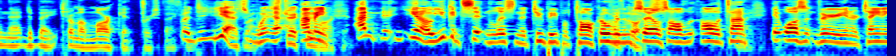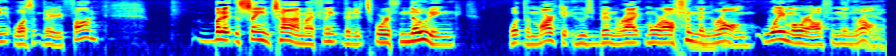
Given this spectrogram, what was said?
in that debate. from a market perspective. Yes, Right. when, Strictly I mean, market. I, you know, you could sit and listen to two people talk over Of course. themselves all the, all the time. Right. It wasn't very entertaining. It wasn't very fun. But at the same time, I think that it's worth noting what the market, who's been right more often than wrong, way more often than Mm-hmm. Oh, wrong, yeah.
